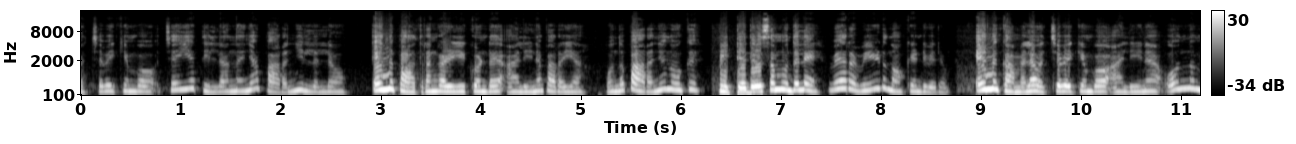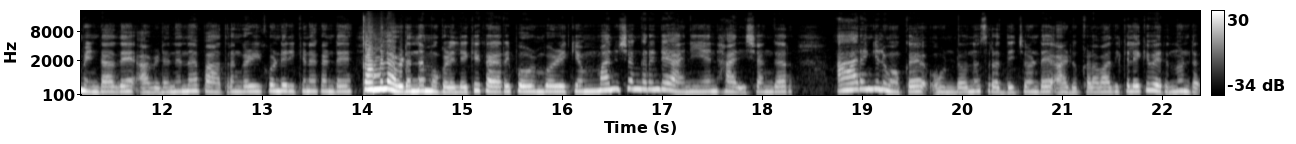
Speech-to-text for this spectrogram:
ഒച്ച വയ്ക്കുമ്പോൾ ചെയ്യത്തില്ലെന്ന് ഞാൻ പറഞ്ഞില്ലല്ലോ. എന്ന് പാത്രം കഴുകിക്കൊണ്ട് അലീന പറയാ ഒന്ന് പറഞ്ഞു നോക്ക്. പിറ്റേ ദിവസം മുതലേ വേറെ വീട് നോക്കേണ്ടി വരും. എന്ന് കമല ഒച്ച വെക്കുമ്പോ അലീന ഒന്നും മിണ്ടാതെ അവിടെ നിന്ന് പാത്രം കഴുകിക്കൊണ്ടിരിക്കണ കണ്ട് കമല അവിടെ നിന്ന് മുകളിലേക്ക് കയറി പോകുമ്പോഴേക്കും മനുശങ്കറിന്റെ അനിയൻ ഹരിശങ്കർ ആരെങ്കിലുമൊക്കെ ഉണ്ടോന്ന് ശ്രദ്ധിച്ചുകൊണ്ട് അടുക്കളവാതിക്കലേക്ക് വരുന്നുണ്ട്.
